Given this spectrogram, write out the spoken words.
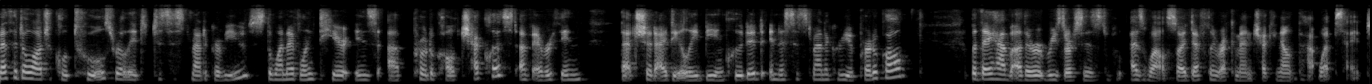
methodological tools related to systematic reviews. The one I've linked here is a protocol checklist of everything that should ideally be included in a systematic review protocol but they have other resources as well. So I definitely recommend checking out that website.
